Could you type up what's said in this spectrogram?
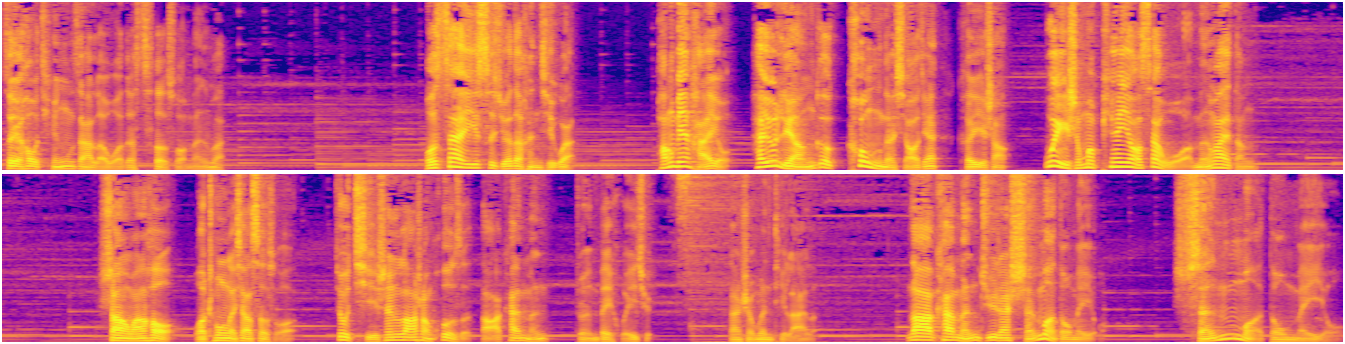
最后停在了我的厕所门外。我再一次觉得很奇怪，旁边还有还有两个空的小间可以上，为什么偏要在我门外等？上完后。我冲了下厕所，就起身拉上裤子，打开门准备回去。但是问题来了，拉开门居然什么都没有，什么都没有。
